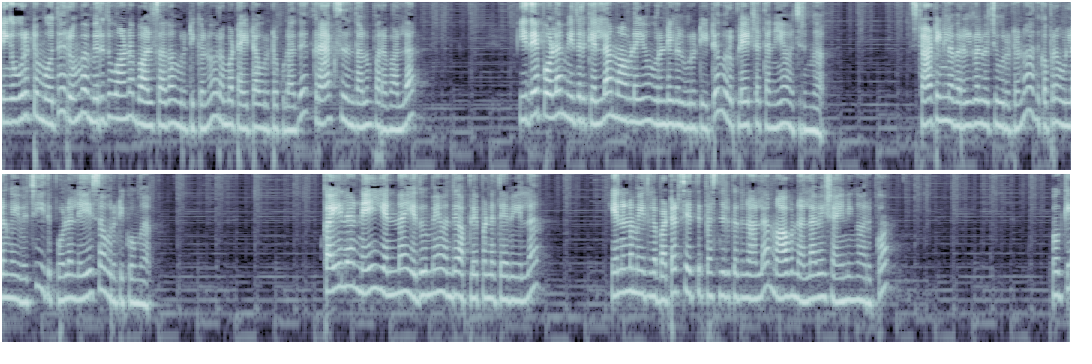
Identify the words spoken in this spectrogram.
நீங்கள் உருட்டும் போது ரொம்ப மிருதுவான பால்ஸாக தான் உருட்டிக்கணும். ரொம்ப டைட்டாக உருட்டக்கூடாது. கிராக்ஸ் இருந்தாலும் பரவாயில்ல. இதே போல் மீதற்கு எல்லா மாவுலையும் உருண்டைகள் உருட்டிட்டு ஒரு பிளேட்டில் தனியாக வச்சுருங்க. ஸ்டார்டிங்கில் விரல்கள் வச்சு உருட்டணும். அதுக்கப்புறம் உள்ளங்கை வச்சு இது போல் லேசாக உருட்டிக்கோங்க. கையில் நெய் எண்ணெய் எதுவுமே வந்து அப்ளை பண்ண தேவையில்லை. ஏன்னா நம்ம இதில் பட்டர் சேர்த்து பிசைஞ்சிருக்கிறதுனால மாவு நல்லாவே ஷைனிங்காக இருக்கும். ஓகே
